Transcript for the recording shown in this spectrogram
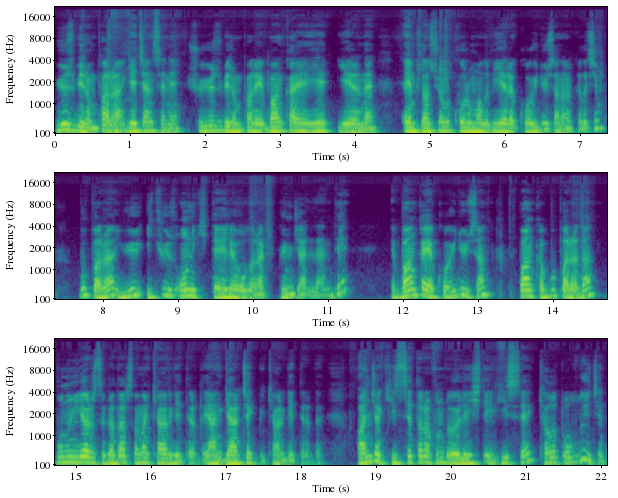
100 birim para geçen sene şu 100 birim parayı bankaya yerine enflasyonu korumalı bir yere koyduysan arkadaşım bu para 212 TL olarak güncellendi. E, bankaya koyduysan banka bu paradan bunun yarısı kadar sana kar getirdi. Yani gerçek bir kar getirdi. Ancak hisse tarafında öyle iş değil. Hisse kağıt olduğu için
